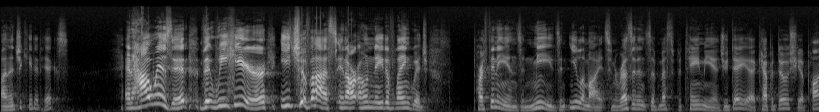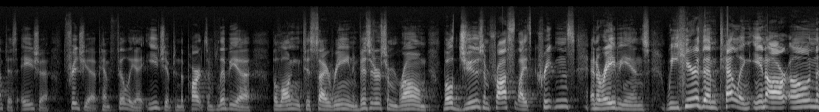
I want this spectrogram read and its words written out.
Uneducated hicks? And how is it that we hear each of us in our own native language? Parthians and Medes and Elamites and residents of Mesopotamia, Judea, Cappadocia, Pontus, Asia, Phrygia, Pamphylia, Egypt, and the parts of Libya belonging to Cyrene, and visitors from Rome, both Jews and proselytes, Cretans and Arabians, we hear them telling in our own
